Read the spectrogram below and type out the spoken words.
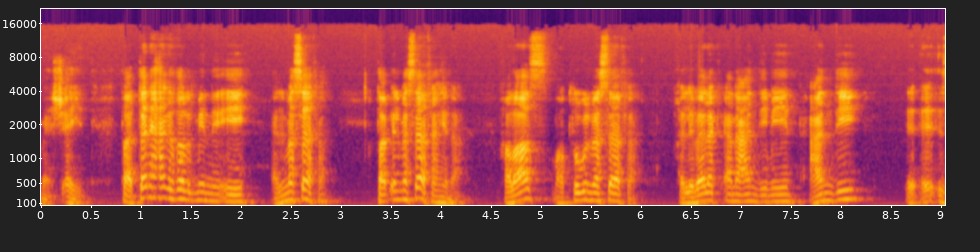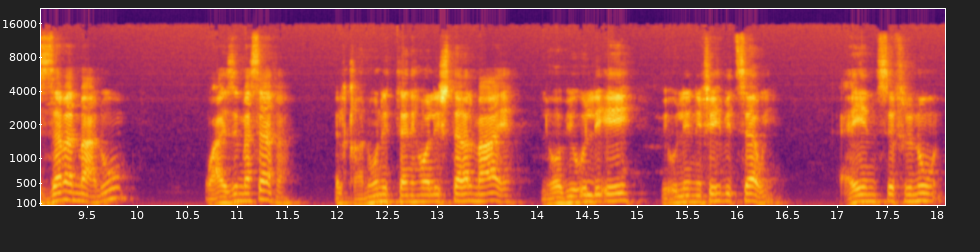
ماشي. أيد. طيب تاني حاجة طالب مني إيه؟ المسافة. طيب المسافة هنا. خلاص؟ مطلوب المسافة. خلي بالك أنا عندي مين؟ عندي الزمن معلوم وعايز المسافة القانون التاني هو اللي يشتغل معايا. اللي هو بيقول لي إيه؟ بيقول لي إن فيه بتساوي. عين صفر نون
